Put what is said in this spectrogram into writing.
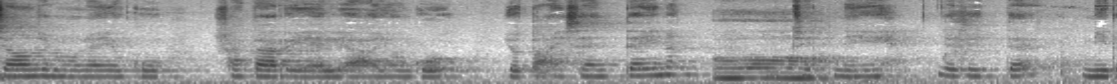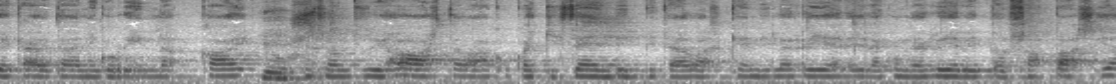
se on semmonen joku sata rieliä jonkun jotain sentteinä. Mut sit niin. Ja sitten niitä käytetään niinku rinnakkain. Just. Ja se on tosi haastavaa, kun kaikki sentit pitää laskea niillä rieleillä, kun ne rielit on satasia.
